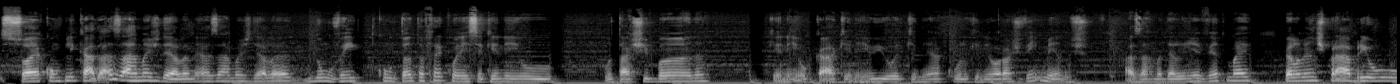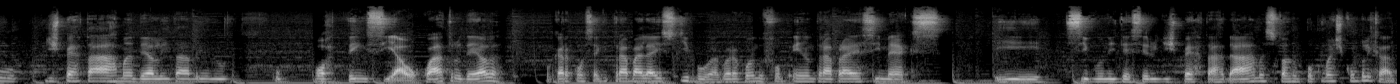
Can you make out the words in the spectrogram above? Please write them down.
só é complicado as armas dela, né? As armas dela não vêm com tanta frequência que nem o, o Tachibana, que nem o K, que nem o Yuri, que nem a Kula, que nem o Orochi, vem menos as armas dela em evento, mas pelo menos para abrir o. despertar a arma dela e tá abrindo o potencial 4 dela, o cara consegue trabalhar isso de boa. Agora quando for entrar para S-Max e segundo e terceiro despertar da arma, se torna um pouco mais complicado.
